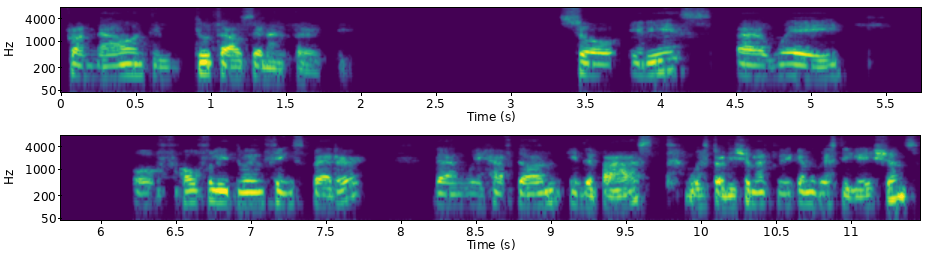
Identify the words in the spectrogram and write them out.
from now until 2030. So it is a way of hopefully doing things better than we have done in the past with traditional clinical investigations.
